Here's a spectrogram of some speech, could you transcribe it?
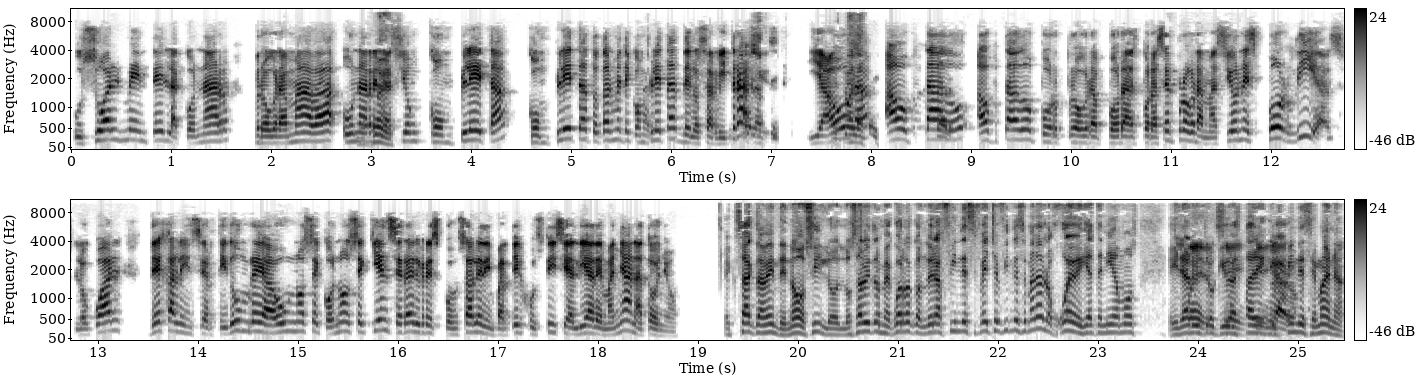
usualmente la CONAR programaba una relación completa, completa, totalmente completa de los arbitrajes y ahora ha optado, ha optado por, por, por, hacer programaciones por días, lo cual deja la incertidumbre, aún no se conoce quién será el responsable de impartir justicia el día de mañana, Toño. Exactamente, no, sí, los, árbitros me acuerdo cuando era fin de fecha, fin de semana, los jueves ya teníamos el árbitro que iba a estar en el fin de semana.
